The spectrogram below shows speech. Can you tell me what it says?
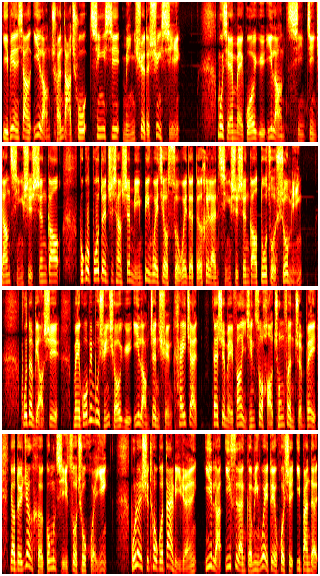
以便向伊朗传达出清晰明确的讯息。目前，美国与伊朗情紧张情势升高。不过，波顿这项声明并未就所谓的德黑兰情势升高多做说明。波顿表示，美国并不寻求与伊朗政权开战。但是美方已经做好充分准备，要对任何攻击做出回应，不论是透过代理人伊朗伊斯兰革命卫队，或是一般的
